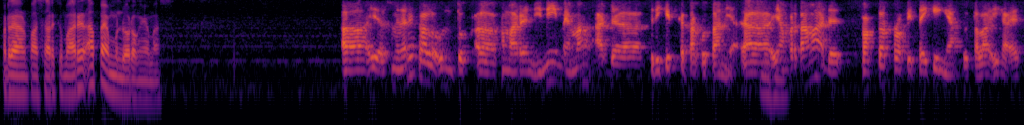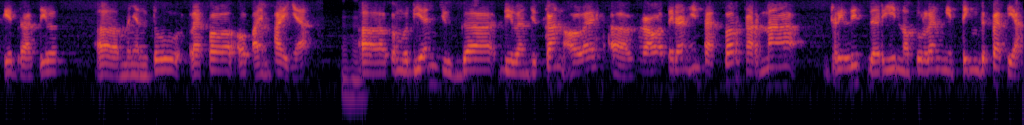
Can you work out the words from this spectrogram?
perdagangan pasar kemarin, apa yang mendorongnya, Mas? Uh, ya sebenarnya kalau untuk uh, kemarin ini memang ada sedikit ketakutan ya. Uh, hmm. Yang pertama ada faktor profit taking ya setelah IHSG berhasil uh, menyentuh level all time high-nya. Eh, kemudian juga dilanjutkan oleh uh, kekhawatiran investor karena rilis dari notulen meeting the Fed ya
